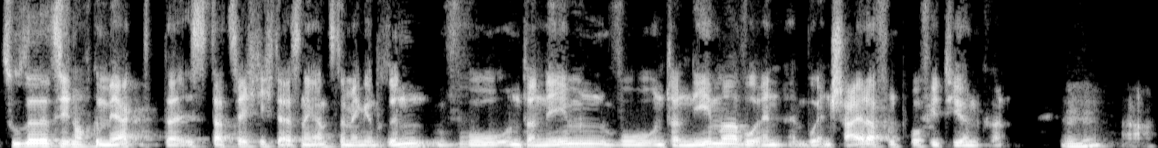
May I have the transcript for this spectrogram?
Zusätzlich noch gemerkt, da ist tatsächlich, da ist eine ganze Menge drin, wo Unternehmen, wo Unternehmer, wo, wo Entscheider von profitieren können. Mhm. Ja.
